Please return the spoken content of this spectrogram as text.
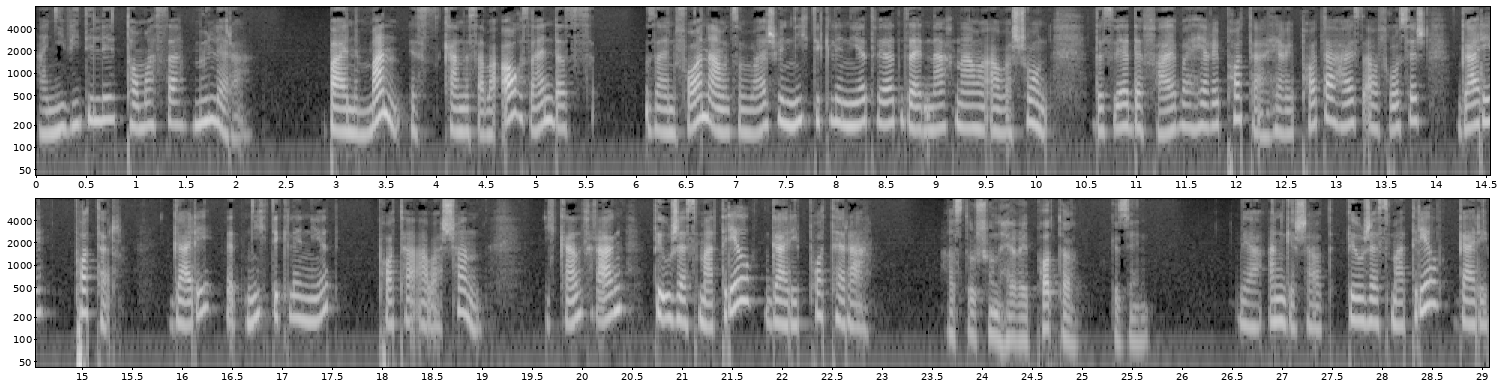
Ani vidili Thomasa Müllera. Bei einem Mann ist, kann es aber auch sein, dass sein Vorname zum Beispiel nicht dekliniert wird, sein Nachname aber schon. Das wäre der Fall bei Harry Potter. Harry Potter heißt auf Russisch Gary Potter. Gary wird nicht dekliniert, Potter aber schon. Ich kann fragen, ты уже смотрел Гарри Поттера? Hast du schon Harry Potter gesehen? Ja, angeschaut. Ты уже смотрел Гарри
